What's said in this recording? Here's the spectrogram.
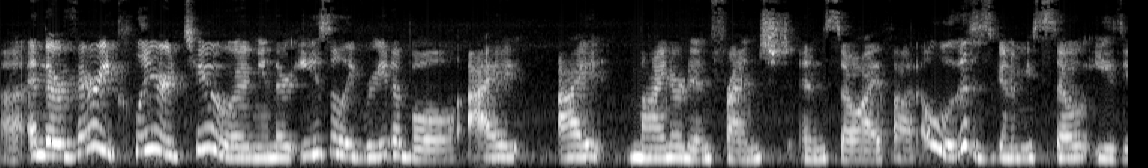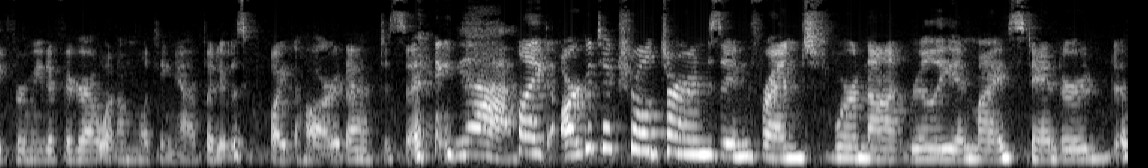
Uh, and they're very clear too. I mean, they're easily readable. I I minored in French, and so I thought, oh, this is going to be so easy for me to figure out what I'm looking at. But it was quite hard, I have to say. Yeah. Like architectural terms in French were not really in my standard No.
